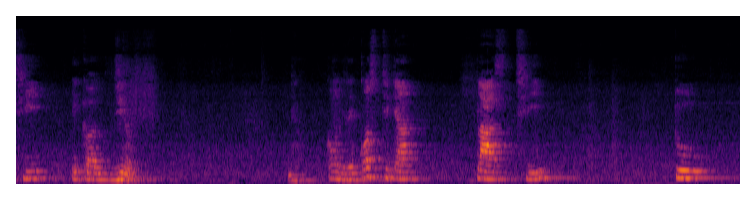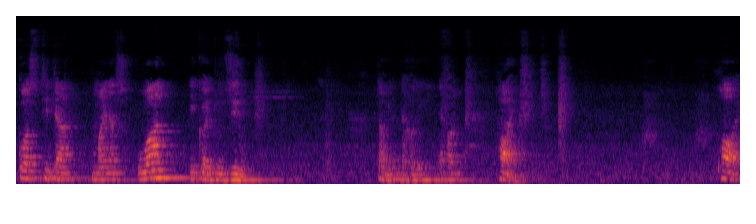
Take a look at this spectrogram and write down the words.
three equal zero দেখো কমন নিলে cos theta plus three two cos theta minus 1 equal to 0 তাহলে দেখো দেখি এখন হয় হয়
